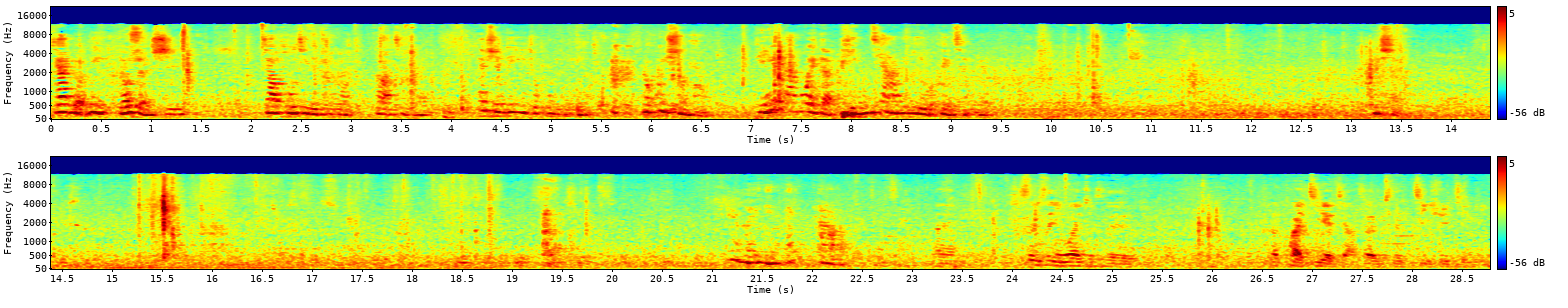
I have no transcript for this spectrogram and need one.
只要有利有损失，只要估计的出来都要承认。但是利益就不一定。那为什么停业单位的评价利益我可以承认？为什么？任何一点，哎，太好了。哎，是不是因为就是那会计的假设就是继续经营，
